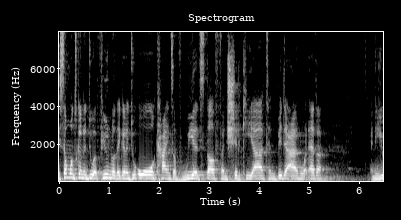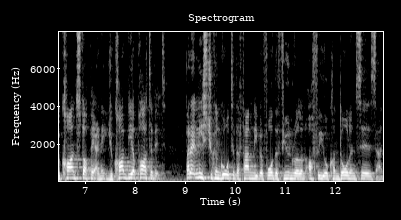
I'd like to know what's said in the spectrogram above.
Someone's going to do a funeral, they're going to do all kinds of weird stuff and shirkiyat and bid'ah and whatever. And you can't stop it and you can't be a part of it. But at least you can go to the family before the funeral and offer your condolences and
